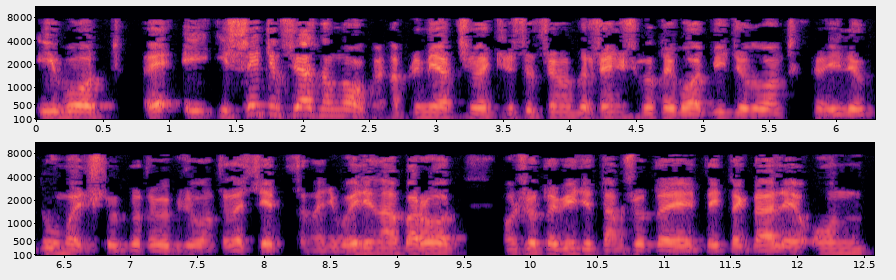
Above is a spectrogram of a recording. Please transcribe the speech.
и вот э, и, и с этим связано много. Например, человек рисует в своем воображении, что кто-то его обидел, он, или думает, что кто-то его обидел, он тогда сердится на него. Или наоборот, он что-то видит, там что-то и так далее. Он,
